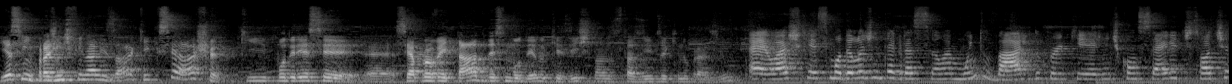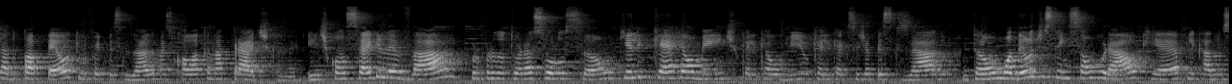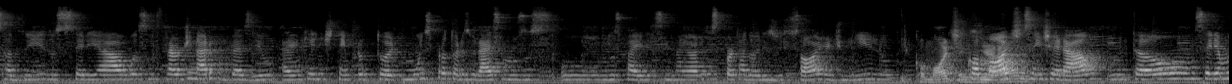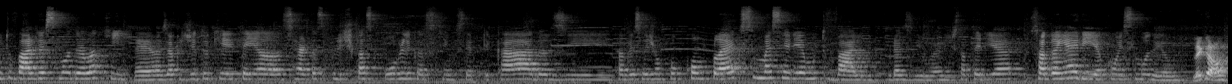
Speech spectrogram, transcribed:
E assim, para a gente finalizar, o que, que você acha que poderia ser, é, ser aproveitado desse modelo que existe lá nos Estados Unidos e aqui no Brasil? É, eu acho que esse modelo de integração é muito válido porque a gente consegue só tirar do papel aquilo que foi pesquisado, mas coloca na prática, né? E a gente consegue levar para o produtor a solução, o que ele quer realmente, o que ele quer ouvir, o que ele quer que seja pesquisado. Então, o modelo de extensão rural que é aplicado nos Estados Unidos seria algo assim, extraordinário para o Brasil, em que a gente tem produtor, muitos produtores rurais, somos somos um dos países maiores exportadores de soja, de milho, de commodities, de commodities em geral. Então seria muito válido esse modelo aqui. Né? Mas eu acredito que tenha certas políticas públicas que têm que ser aplicadas e talvez seja um pouco complexo, mas seria muito válido para o Brasil. A gente só teria, só ganharia com esse modelo. Legal.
